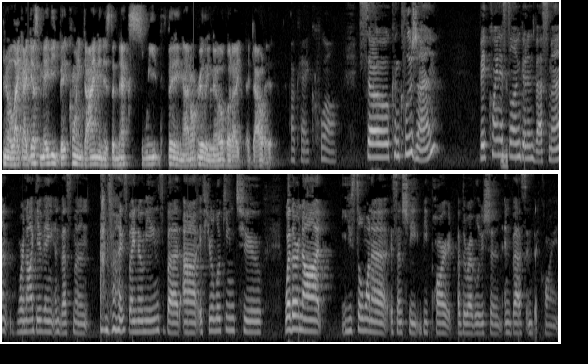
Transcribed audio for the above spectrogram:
you know, like I guess maybe Bitcoin Diamond is the next sweet thing. I don't really know, but I, I doubt it. Okay, cool. So conclusion, Bitcoin is still a good investment. We're not giving investment advice by no means, but uh, if you're looking to whether or not you still want to essentially be part of the revolution, invest in Bitcoin,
